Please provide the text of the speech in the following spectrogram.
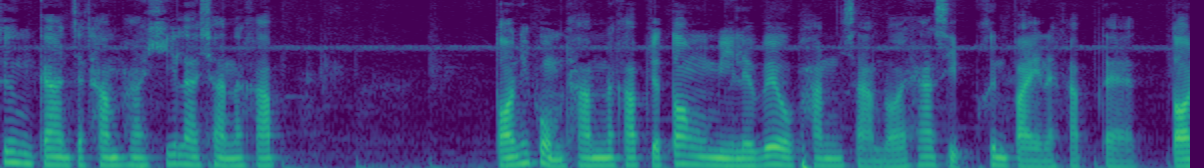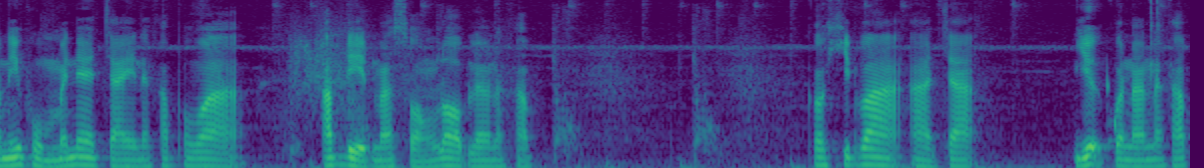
ซึ่งการจะทำฮาคิราชันนะครับ ตอนที่ผมทำนะครับจะต้องมีเลเวลพันสามขึ้นไปนะครับ แต่ตอนนี้ผมไม่แน่ใจนะครับ เพราะว่าอัปเดตมา2รอบแล้วนะครับ ก็คิดว่าอาจจะเยอะกว่านั้นนะครับ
